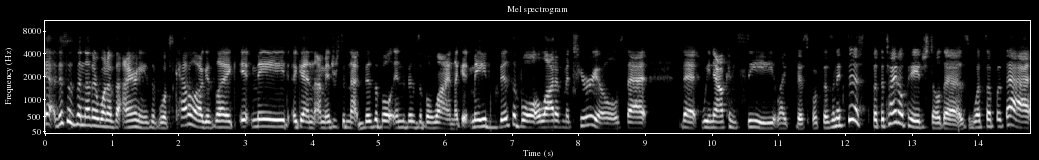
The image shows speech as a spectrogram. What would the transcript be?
yeah this is another one of the ironies of wolf's catalog is like it made again i'm interested in that visible invisible line. Like it made visible a lot of materials that that we now can see like this book doesn't exist but the title page still does. What's up with that?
